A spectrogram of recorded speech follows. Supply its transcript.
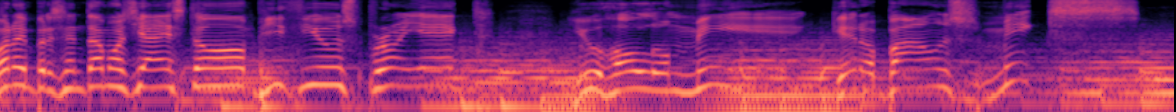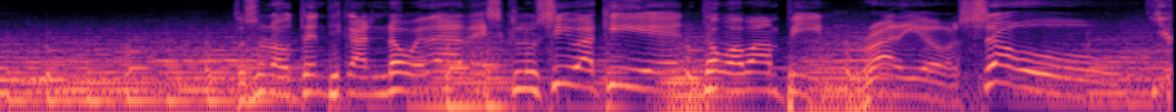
Bueno, y presentamos ya esto, Vicious Project, You Hold On Me, Get a Bounce Mix. Esto es una auténtica novedad exclusiva aquí en Toma Bumping Radio Show. De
